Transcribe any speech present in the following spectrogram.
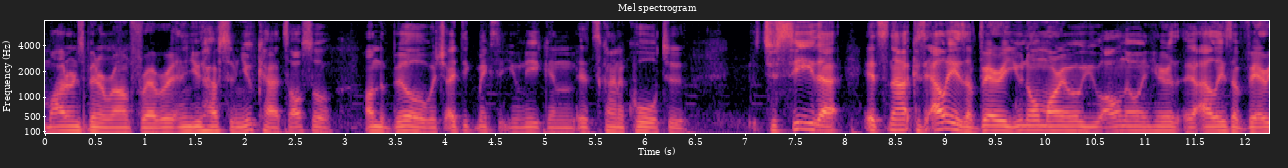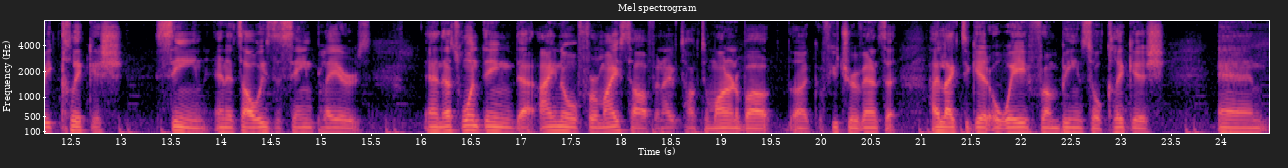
Modern's been around forever, and you have some new cats also on the bill, which I think makes it unique, and it's kind of cool to to see that it's not because LA is a very you know Mario you all know in here LA is a very cliquish scene and it's always the same players and that's one thing that I know for myself and I've talked to Modern about like future events that I like to get away from being so cliquish and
